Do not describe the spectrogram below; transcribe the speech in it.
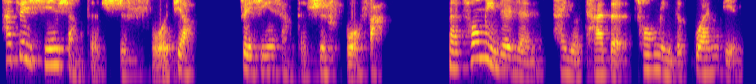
他最欣赏的是佛教，最欣赏的是佛法。那聪明的人，他有他的聪明的观点。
